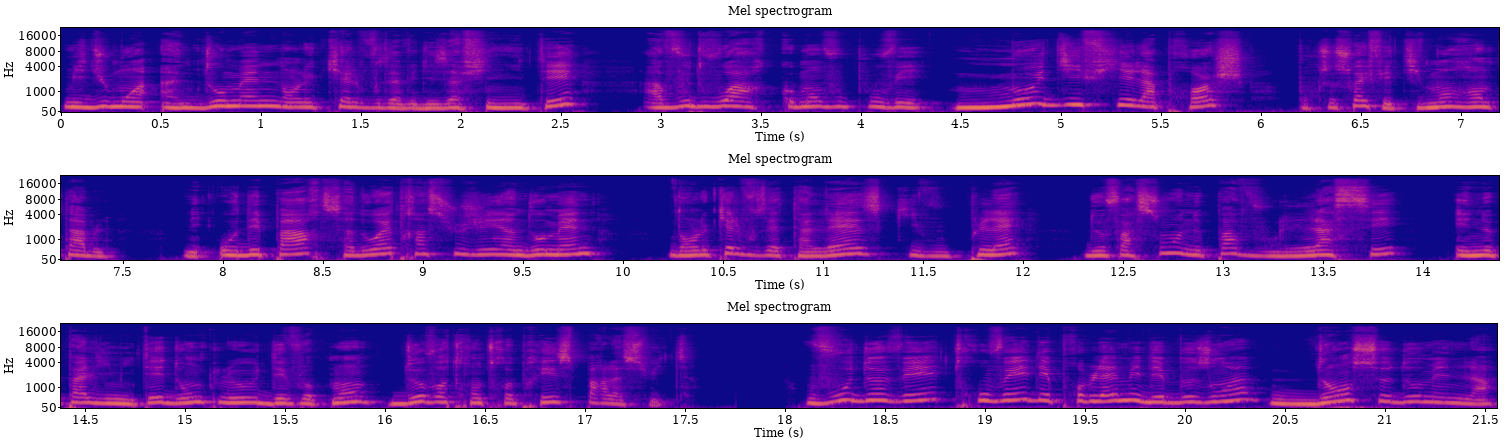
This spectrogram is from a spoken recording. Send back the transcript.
mais du moins un domaine dans lequel vous avez des affinités, à vous de voir comment vous pouvez modifier l'approche pour que ce soit effectivement rentable. Mais au départ, ça doit être un sujet, un domaine dans lequel vous êtes à l'aise, qui vous plaît, de façon à ne pas vous lasser et ne pas limiter donc le développement de votre entreprise par la suite. Vous devez trouver des problèmes et des besoins dans ce domaine-là.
